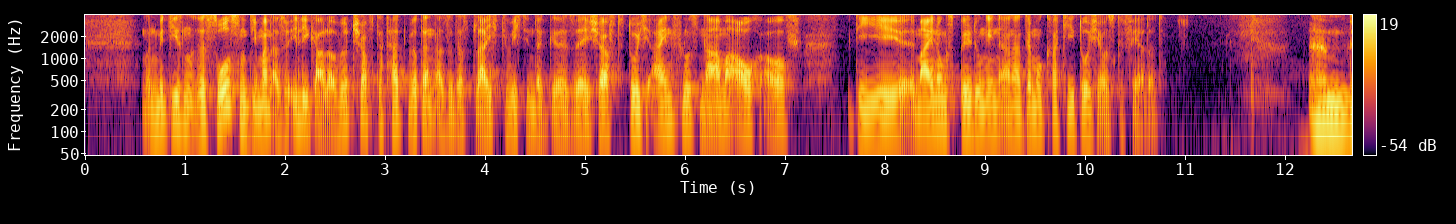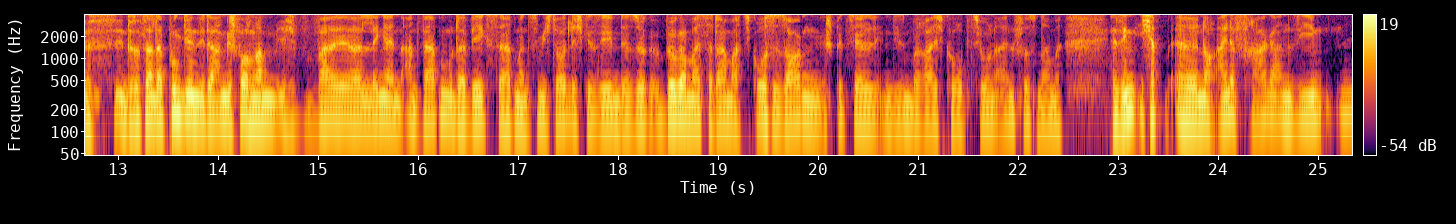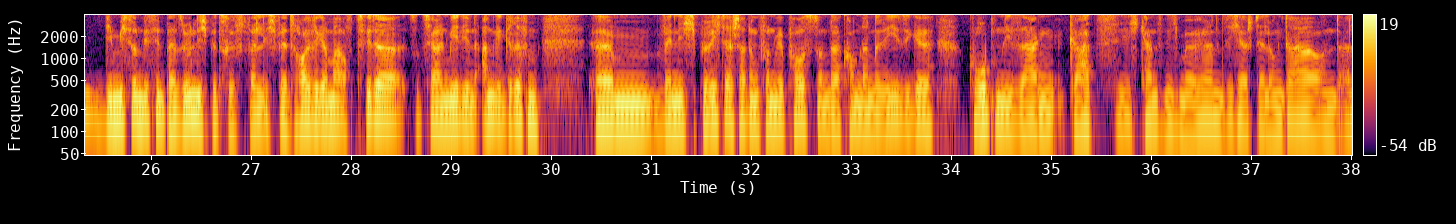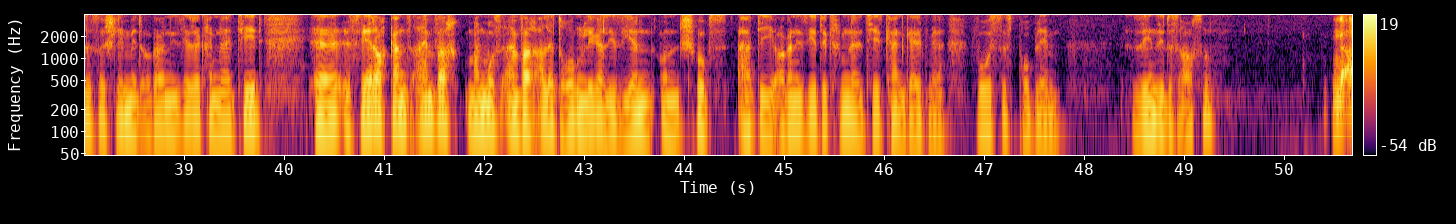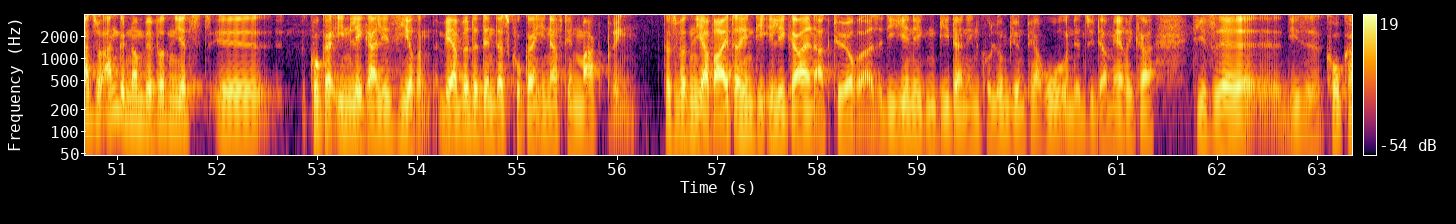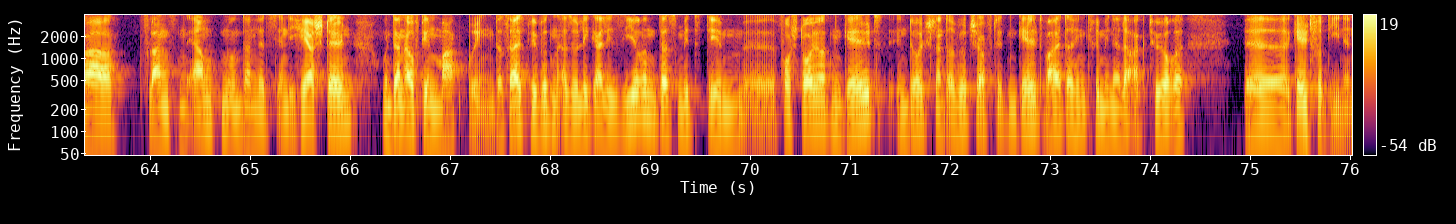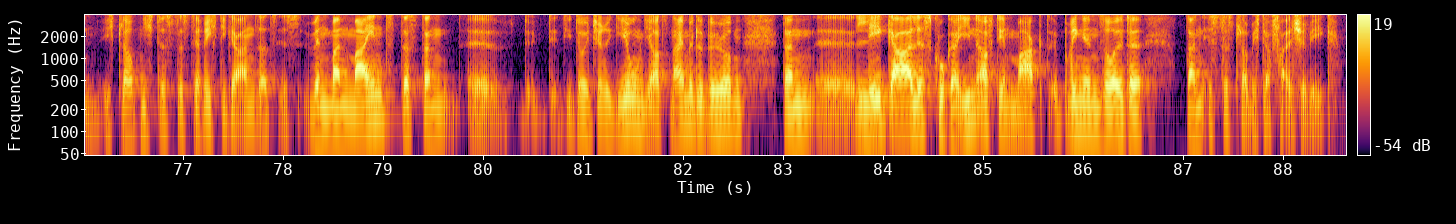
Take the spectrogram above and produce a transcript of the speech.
Und mit diesen Ressourcen, die man also illegal erwirtschaftet hat, wird dann also das Gleichgewicht in der Gesellschaft durch Einflussnahme auch auf die Meinungsbildung in einer Demokratie durchaus gefährdet. Ähm, das ist ein interessanter Punkt, den Sie da angesprochen haben. Ich war ja länger in Antwerpen unterwegs, da hat man ziemlich deutlich gesehen, der Bürgermeister da macht sich große Sorgen, speziell in diesem Bereich Korruption, Einflussnahme. Herr Sinn, ich habe äh, noch eine Frage an Sie, die mich so ein bisschen persönlich betrifft, weil ich werde häufiger mal auf Twitter, sozialen Medien angegriffen, ähm, wenn ich Berichterstattung von mir poste und da kommen dann riesige Gruppen, die sagen, Gott, ich kann es nicht mehr hören, Sicherstellung da und alles so schlimm mit organisierter Kriminalität. Äh, es wäre doch ganz einfach, man muss einfach alle Drogen legalisieren und schwupps hat die organisierte Kriminalität kein Geld mehr. Wo ist das Problem? Sehen Sie das auch so? Na, also angenommen, wir würden jetzt äh, Kokain legalisieren. Wer würde denn das Kokain auf den Markt bringen? Das würden ja weiterhin die illegalen Akteure, also diejenigen, die dann in Kolumbien, Peru und in Südamerika diese, diese Coca-Pflanzen ernten und dann letztendlich herstellen und dann auf den Markt bringen. Das heißt, wir würden also legalisieren, dass mit dem äh, versteuerten Geld, in Deutschland erwirtschafteten Geld, weiterhin kriminelle Akteure äh, Geld verdienen. Ich glaube nicht, dass das der richtige Ansatz ist. Wenn man meint, dass dann äh, die deutsche Regierung, die Arzneimittelbehörden dann äh, legales Kokain auf den Markt bringen sollte, dann ist das, glaube ich, der falsche Weg.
